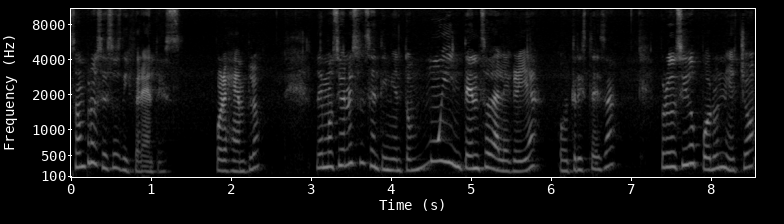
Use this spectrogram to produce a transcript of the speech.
son procesos diferentes. Por ejemplo, la emoción es un sentimiento muy intenso de alegría o tristeza producido por un hecho,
